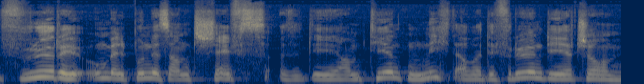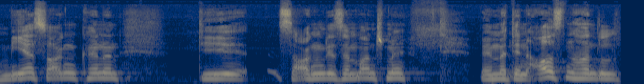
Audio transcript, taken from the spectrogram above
frühere Umweltbundesamtschefs, also die amtierenden nicht, aber die früheren, die jetzt schon mehr sagen können, die sagen das ja manchmal, wenn man den Außenhandel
